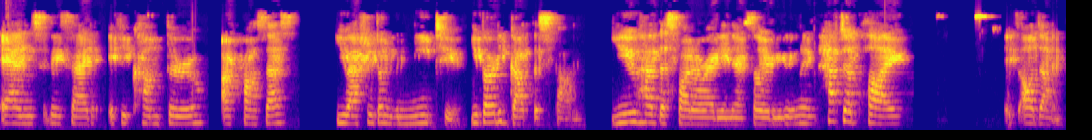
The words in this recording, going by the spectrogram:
And they said, if you come through our process, you actually don't even need to. You've already got the spot. You have the spot already in the accelerator. You don't even have to apply. It's all done.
